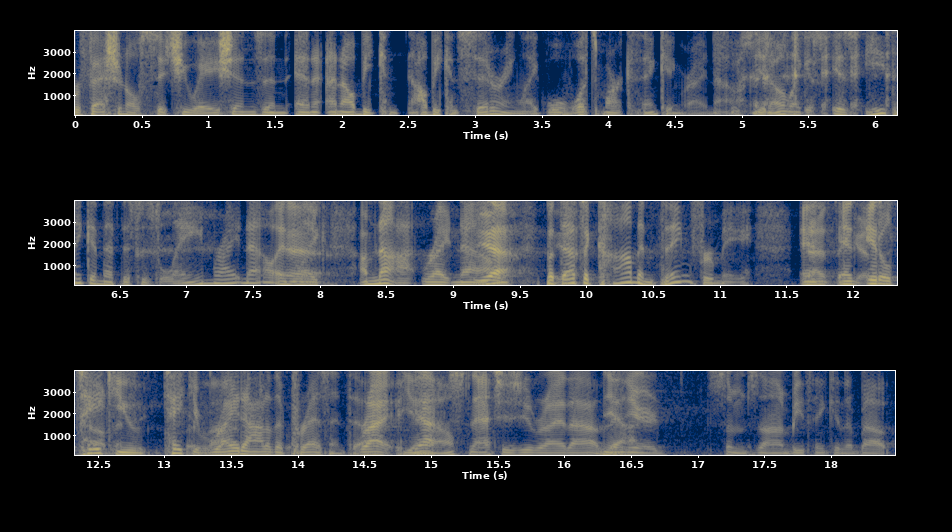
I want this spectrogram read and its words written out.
professional situations and and and I'll be I'll be considering like, well, what's Mark thinking right now? You know, like is is he thinking that this is lame right now? And Yeah. like I'm not right now. Yeah, But yeah. that's a common thing for me. And and it'll take you take you lot right out of the present though. right. You yeah. know? It snatches you right out. And Yeah. then you're some zombie thinking about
